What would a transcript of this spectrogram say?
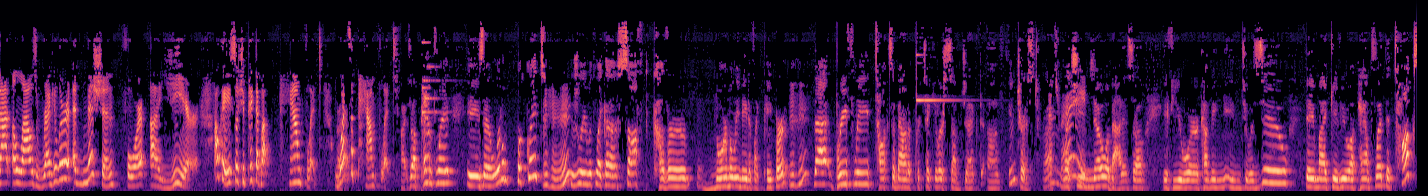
that allows regular admission for a year. Okay, so she picked up a pamphlet. What's a pamphlet? All right, so a pamphlet is a little booklet, Mm-hmm. usually with like a soft cover, normally made of like paper, Mm-hmm. that briefly talks about a particular subject of interest, right? That's Lets you know about it. So if you were coming into a zoo, they might give you a pamphlet that talks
